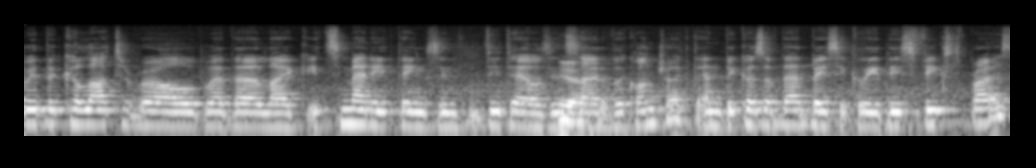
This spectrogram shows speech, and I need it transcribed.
with the collateral whether like it's many things in details inside of the contract and because of that basically this fixed price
